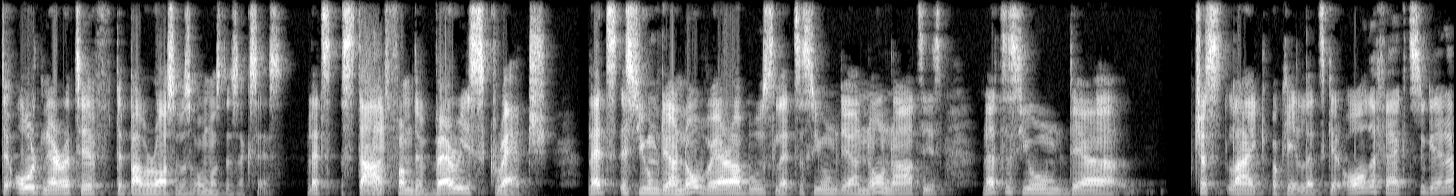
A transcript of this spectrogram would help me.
the old narrative that Barbarossa was almost a success. Let's start from the very scratch. Let's assume there are no Wehraboos. Let's assume there are no Nazis. Let's assume they're just like okay, let's get all the facts together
